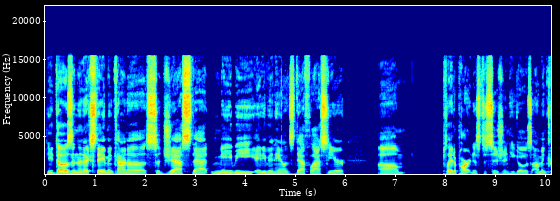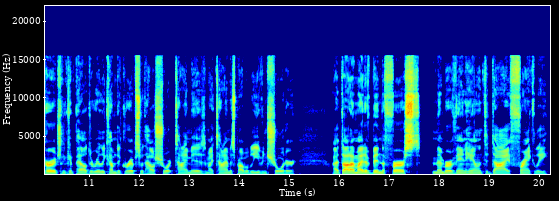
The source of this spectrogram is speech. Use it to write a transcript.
He does in the next statement kind of suggest that maybe Eddie Van Halen's death last year um, played a part in his decision. He goes, I'm encouraged and compelled to really come to grips with how short time is, my time is probably even shorter. I thought I might have been the first member of Van Halen to die, frankly.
